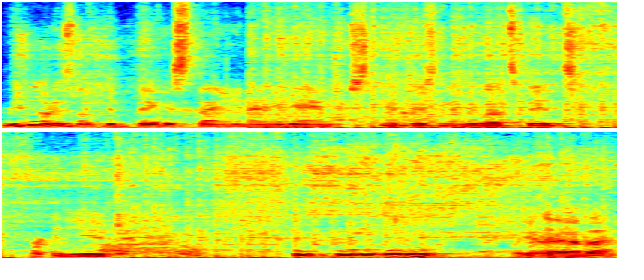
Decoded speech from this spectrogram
Reload is like the biggest thing in any game. Just increasing the reload speed is freaking huge. Ooh, ooh, ooh, ooh, ooh. Were you right over there?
